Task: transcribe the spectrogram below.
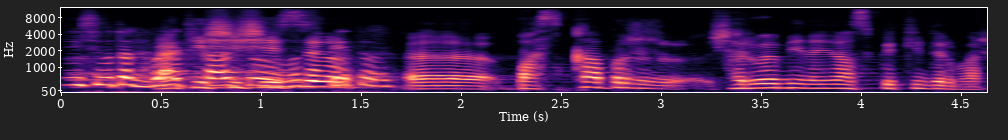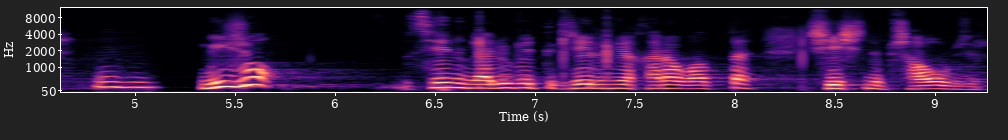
Если вот так брать әке каждого, шешесі воспитывать. ә, басқа бір шаруамен айналысып кеткендер бар. Ми жоқ. Сенің әлеуметтік желіңе қарап алды да шешініп шауып жүр.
